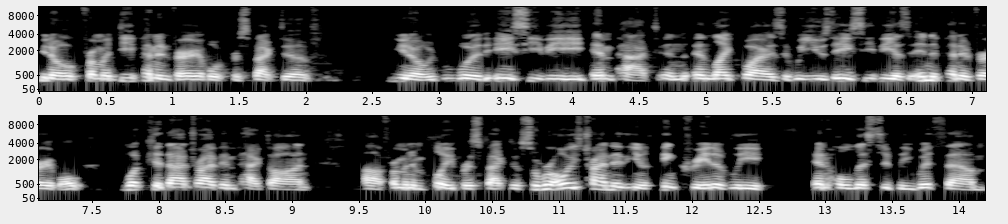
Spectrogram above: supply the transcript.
you know, from a dependent variable perspective, you know, would ACV impact? And, and likewise, if we used ACV as an independent variable, what could that drive impact on uh, from an employee perspective? So we're always trying to you know think creatively and holistically with them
